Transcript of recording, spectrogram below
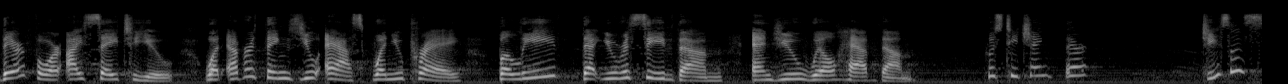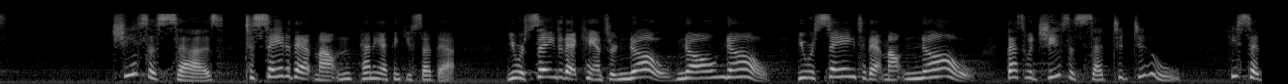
Therefore, I say to you, whatever things you ask when you pray, believe that you receive them, and you will have them. Who's teaching there? Jesus? Jesus says to say to that mountain, Penny, I think you said that. You were saying to that cancer, no, no, no. You were saying to that mountain, no. That's what Jesus said to do. He said,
